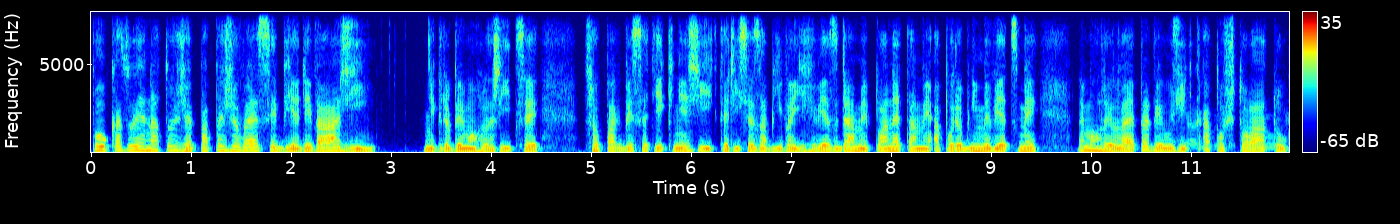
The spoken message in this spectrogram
poukazuje na to, že papežové si vědy váží. Někdo by mohl říci, co pak by se ti kněží, kteří se zabývají hvězdami, planetami a podobnými věcmi, nemohli lépe využít k apoštolátu,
